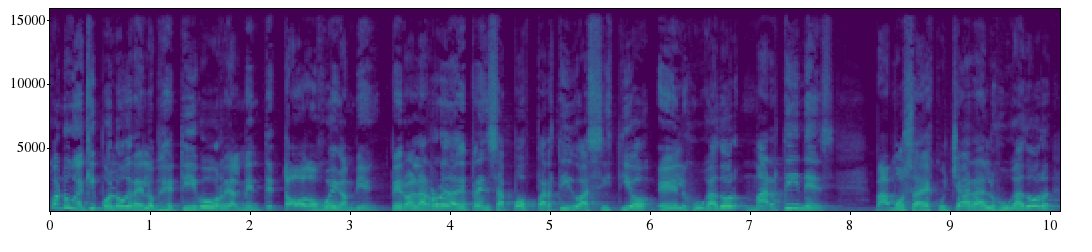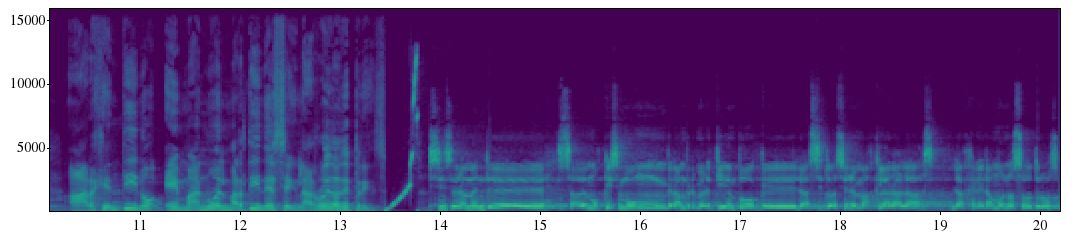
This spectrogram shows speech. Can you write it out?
Cuando un equipo logra el objetivo, realmente todos juegan bien. Pero a la rueda de prensa post partido asistió el jugador Martínez. Vamos a escuchar al jugador argentino Emanuel Martínez en la rueda de prensa. Sinceramente sabemos que hicimos un gran primer tiempo, que las situaciones más claras las, las generamos nosotros.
